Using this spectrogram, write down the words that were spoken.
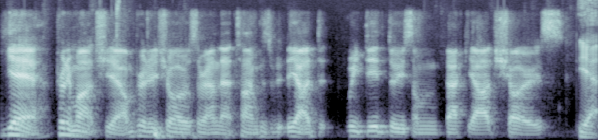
Yeah, pretty much. Yeah, I'm pretty sure it was around that time because yeah, we did do some backyard shows. Yeah,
